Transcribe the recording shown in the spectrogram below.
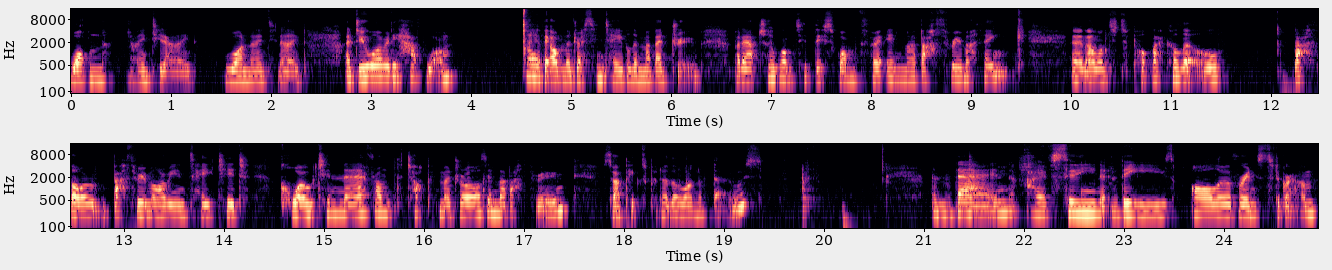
1.99 1.99 I do already have one. I have it on my dressing table in my bedroom but I actually wanted this one for in my bathroom I think. Um, I wanted to put like a little bath or bathroom orientated quote in there from the top of my drawers in my bathroom. So I picked up another one of those and then I've seen these all over Instagram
